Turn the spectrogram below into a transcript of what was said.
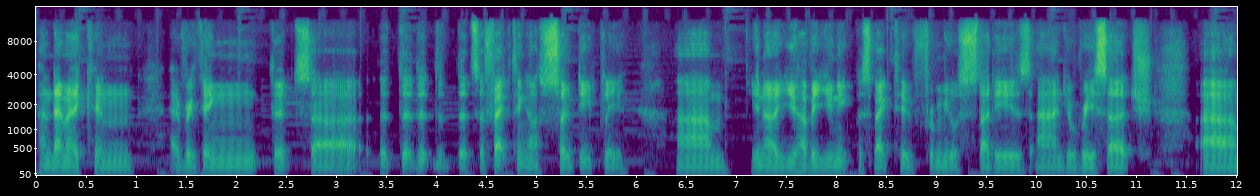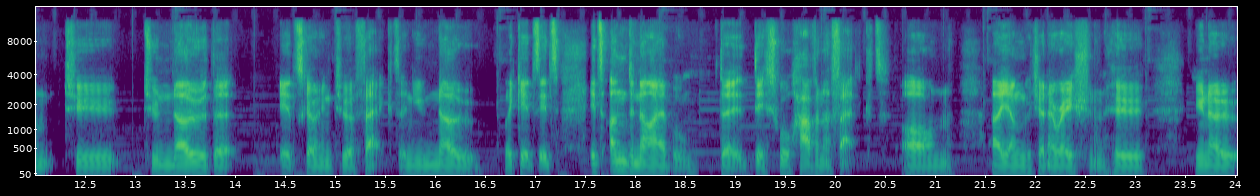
pandemic and everything that's uh, that, that, that, that's affecting us so deeply. Um, you know, you have a unique perspective from your studies and your research um, to to know that it's going to affect, and you know, like it's it's it's undeniable that this will have an effect on a younger generation who, you know,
